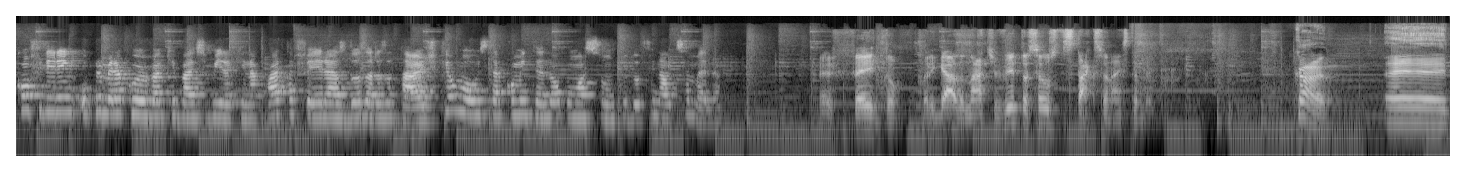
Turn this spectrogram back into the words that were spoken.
conferirem o Primeira Curva, que vai subir aqui na quarta-feira, às duas horas da tarde, que eu vou estar comentando algum assunto do final de semana. Perfeito. Obrigado, Nath. Vitor, seus destaques finais também. Cara, é,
